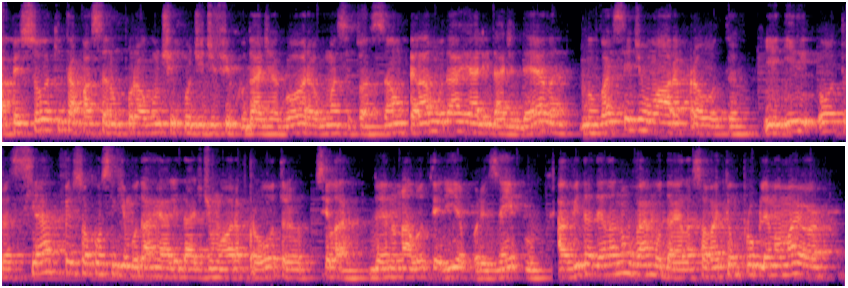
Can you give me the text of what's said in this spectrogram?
a pessoa que está passando por algum tipo de dificuldade agora, alguma situação, para ela mudar a realidade dela, não vai ser de uma hora para outra. E, e, outra, se a pessoa conseguir mudar a realidade de uma hora para outra, sei lá, ganhando na loteria, por exemplo, a vida dela não vai mudar, ela só vai ter um problema maior.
